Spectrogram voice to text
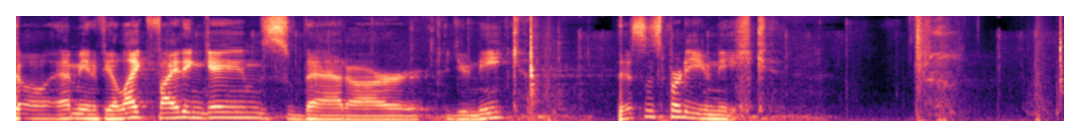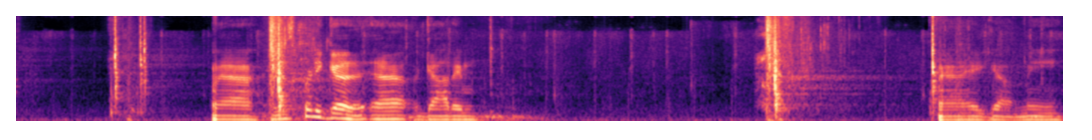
So, I mean, if you like fighting games that are unique, this is pretty unique. Yeah, he's pretty good. Yeah, got him. Yeah, he got me.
